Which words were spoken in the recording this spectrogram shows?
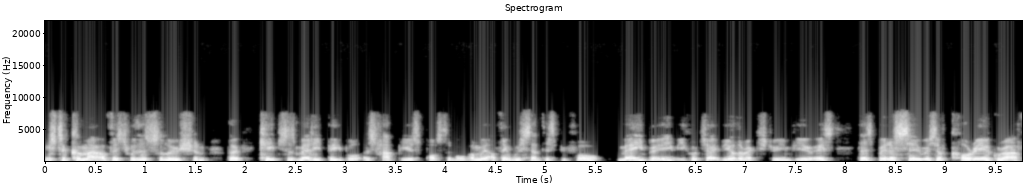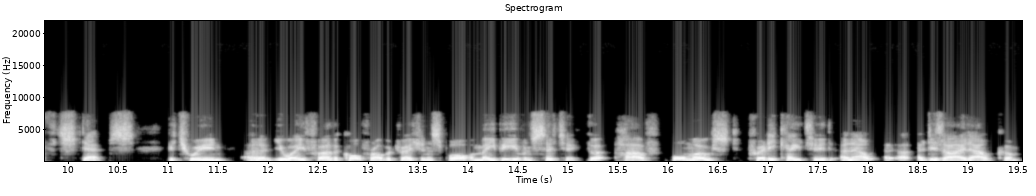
is to come out of this with a solution that keeps as many people as happy as possible. And we, I think we've said this before. Maybe you could take the other extreme view is there's been a series of choreographed steps between uh, UEFA, the Court for Arbitration and Sport, and maybe even City that have almost predicated an out, a desired outcome.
